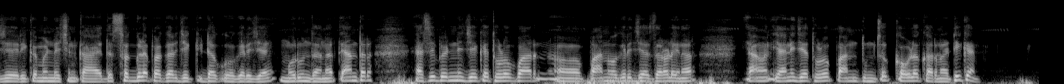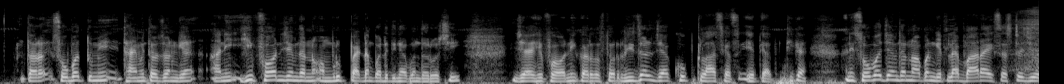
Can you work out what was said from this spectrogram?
जे रिकमेंडेशन काय आहे तर सगळ्या प्रकारे जे कीटक वगैरे जे आहे मरून जाणार. त्यानंतर ॲसिपेटने जे काही थोडंफार पान वगैरे जे जरळ येणार या याने जे थोडं पान तुमचं कवळं करणार ठीक आहे? तर सोबत तुम्ही थायमिथॉझॉन घ्या. आणि ही फवारणी जे मित्रांनो अमृत पॅटर्न पद्धतीने आपण दरवर्षी जे आहे हे फवारणी करत असतो रिझल्ट ज्या खूप क्लास येतात ठीक आहे? आणि सोबत जे मित्रांनो आपण घेतला आहे बारा एकसष्ट जिओ.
